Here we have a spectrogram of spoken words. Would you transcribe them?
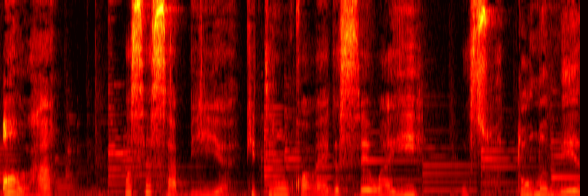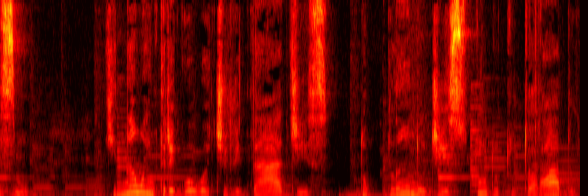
Olá! Você sabia que tem um colega seu aí, da sua turma mesmo, que não entregou atividades do plano de estudo tutorado?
